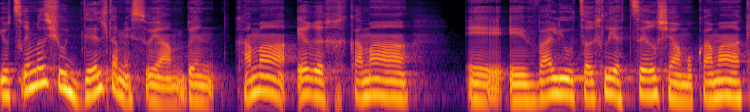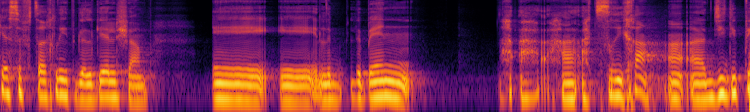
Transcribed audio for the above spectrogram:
יוצרים איזשהו דלתא מסוים בין כמה ערך, כמה אה, אה, value צריך לייצר שם, או כמה כסף צריך להתגלגל שם, לבין הצריכה, ה-GDP,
